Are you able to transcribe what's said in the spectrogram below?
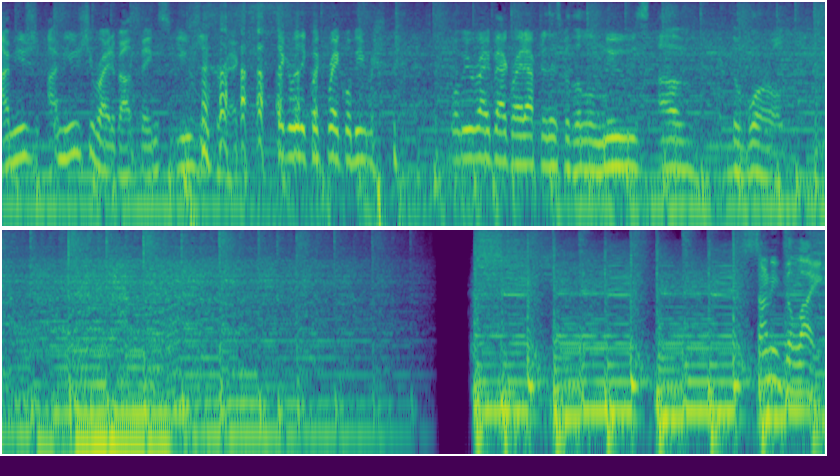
I'm usually I'm usually right about things. Usually correct. Take a really quick break. We'll be we'll be right back right after this with a little news of the world. Sunny Delight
